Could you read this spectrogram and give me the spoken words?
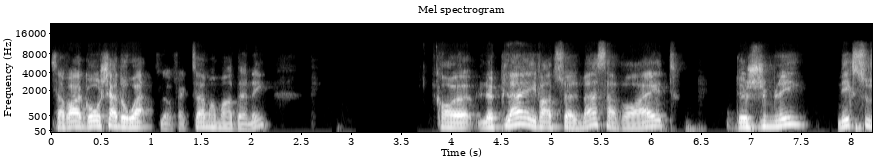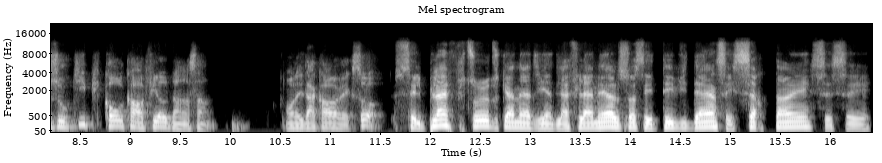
ça va à gauche, à droite. Là. Fait que, tu sais, à un moment donné, quand, le plan, éventuellement, ça va être de jumeler Nick Suzuki et Cole Caulfield ensemble. On est d'accord avec ça. C'est le plan futur du Canadien. De la flamelle, ça, c'est évident, c'est certain. C'est- C'est.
